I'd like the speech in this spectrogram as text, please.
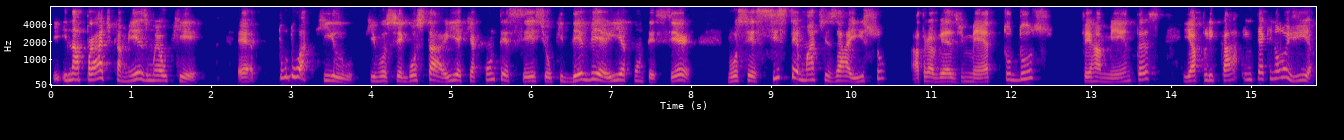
E, e na prática mesmo é o quê? É tudo aquilo que você gostaria que acontecesse ou que deveria acontecer, você sistematizar isso através de métodos, ferramentas e aplicar em tecnologia,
